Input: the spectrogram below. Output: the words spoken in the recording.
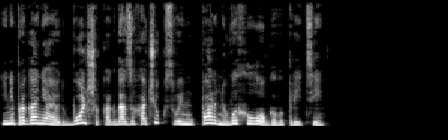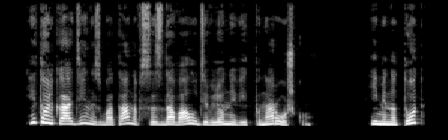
и не прогоняют больше, когда захочу к своему парню в их логово прийти. И только один из ботанов создавал удивленный вид понарошку. Именно тот,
